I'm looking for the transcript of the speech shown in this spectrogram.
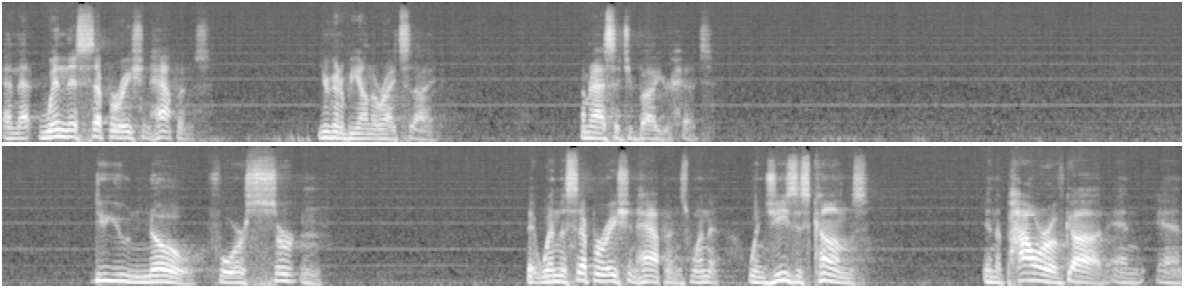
and that when this separation happens, you're going to be on the right side? I'm going to ask that you bow your heads. Do you know for certain that when the separation happens, when, the, when Jesus comes, in the power of God and, and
